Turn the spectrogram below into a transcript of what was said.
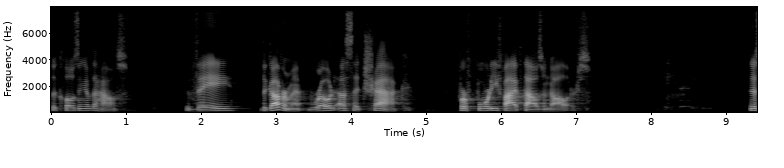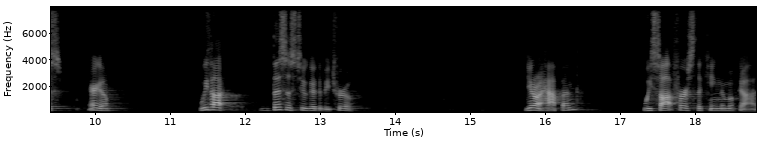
the closing of the house, they, the government, wrote us a check for $45,000. This, there you go. We thought, this is too good to be true. You know what happened? We sought first the kingdom of God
